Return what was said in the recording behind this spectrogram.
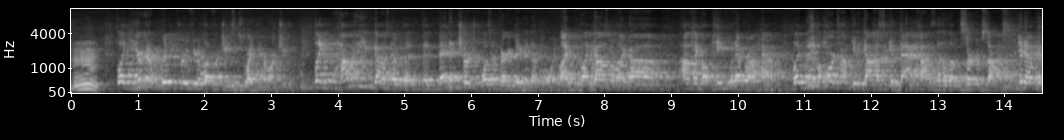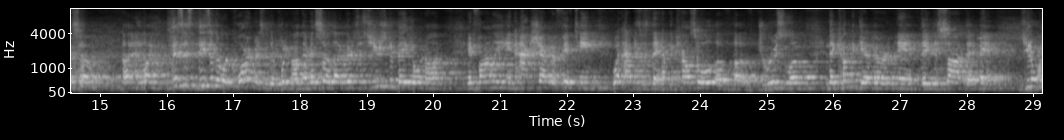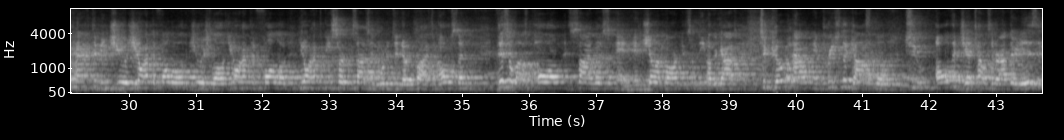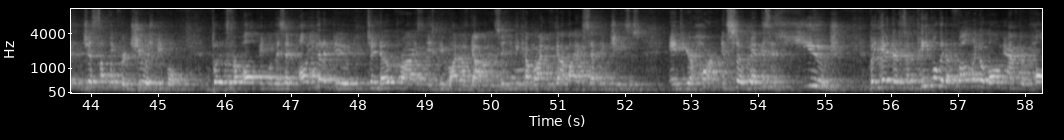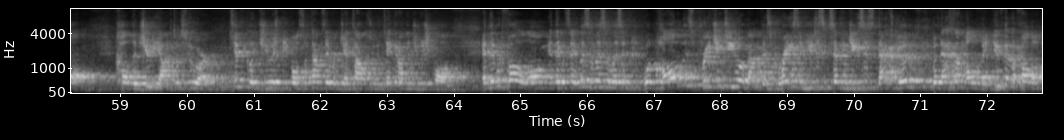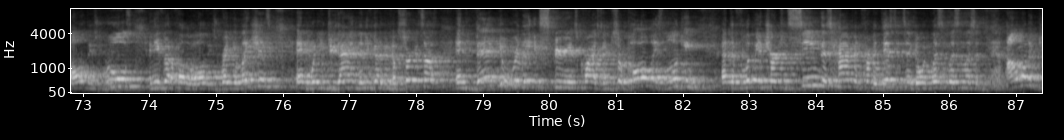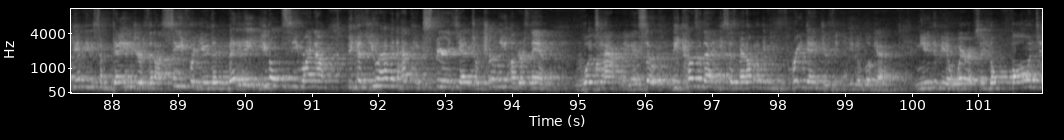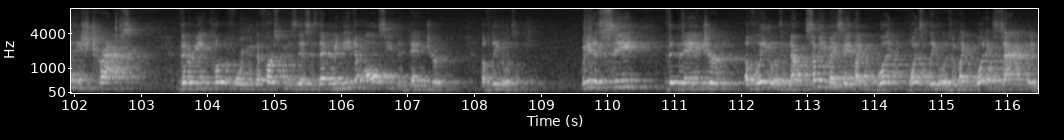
Mm. Like, you're going to really prove your love for Jesus right now, aren't you? Like, how many of you guys know that the men in church wasn't very big at that point? Like, like guys were like, uh, I think I'll keep whatever I have. Like, we have a hard time getting guys to get baptized, let alone circumcised. You know, and so, uh, like, this is these are the requirements that they're putting on them. And so, like, there's this huge debate going on. And finally, in Acts chapter 15, what happens is they have the Council of, of Jerusalem, and they come together and they decide that, man, you don't have to be Jewish. You don't have to follow all the Jewish laws. You don't have to follow, you don't have to be circumcised in order to know Christ. And all of a sudden, this allows Paul and Silas and, and John Mark and some of the other guys to go out and preach the gospel to all the Gentiles that are out there. It isn't just something for Jewish people, but it's for all people. And they said, all you got to do to know Christ is be right with God. And so you become right with God by accepting Jesus into your heart. And so, man, this is huge. But yet there's some people that are following along after Paul called the Judaizers, who are typically Jewish people. Sometimes they were Gentiles who had taken on the Jewish law. And they would follow along and they would say, Listen, listen, listen. What Paul is preaching to you about this grace and you just accepting Jesus, that's good, but that's not all of it. You've got to follow all these rules and you've got to follow all these regulations. And when you do that, and then you've got to become circumcised, and then you'll really experience Christ. And so Paul is looking at the Philippian church and seeing this happen from a distance and going, Listen, listen, listen. I want to give you some dangers that I see for you that maybe you don't see right now because you haven't had the experience yet to truly understand what's happening. And so, because of that, he says, Man, I want to give you three dangers that you need to look at and you need to be aware of so you don't fall into these traps that are being put before you. And the first one is this is that we need to all see the danger of legalism. We need to see the danger of legalism. Now, some of you may say, like, what, what's legalism? Like, what exactly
